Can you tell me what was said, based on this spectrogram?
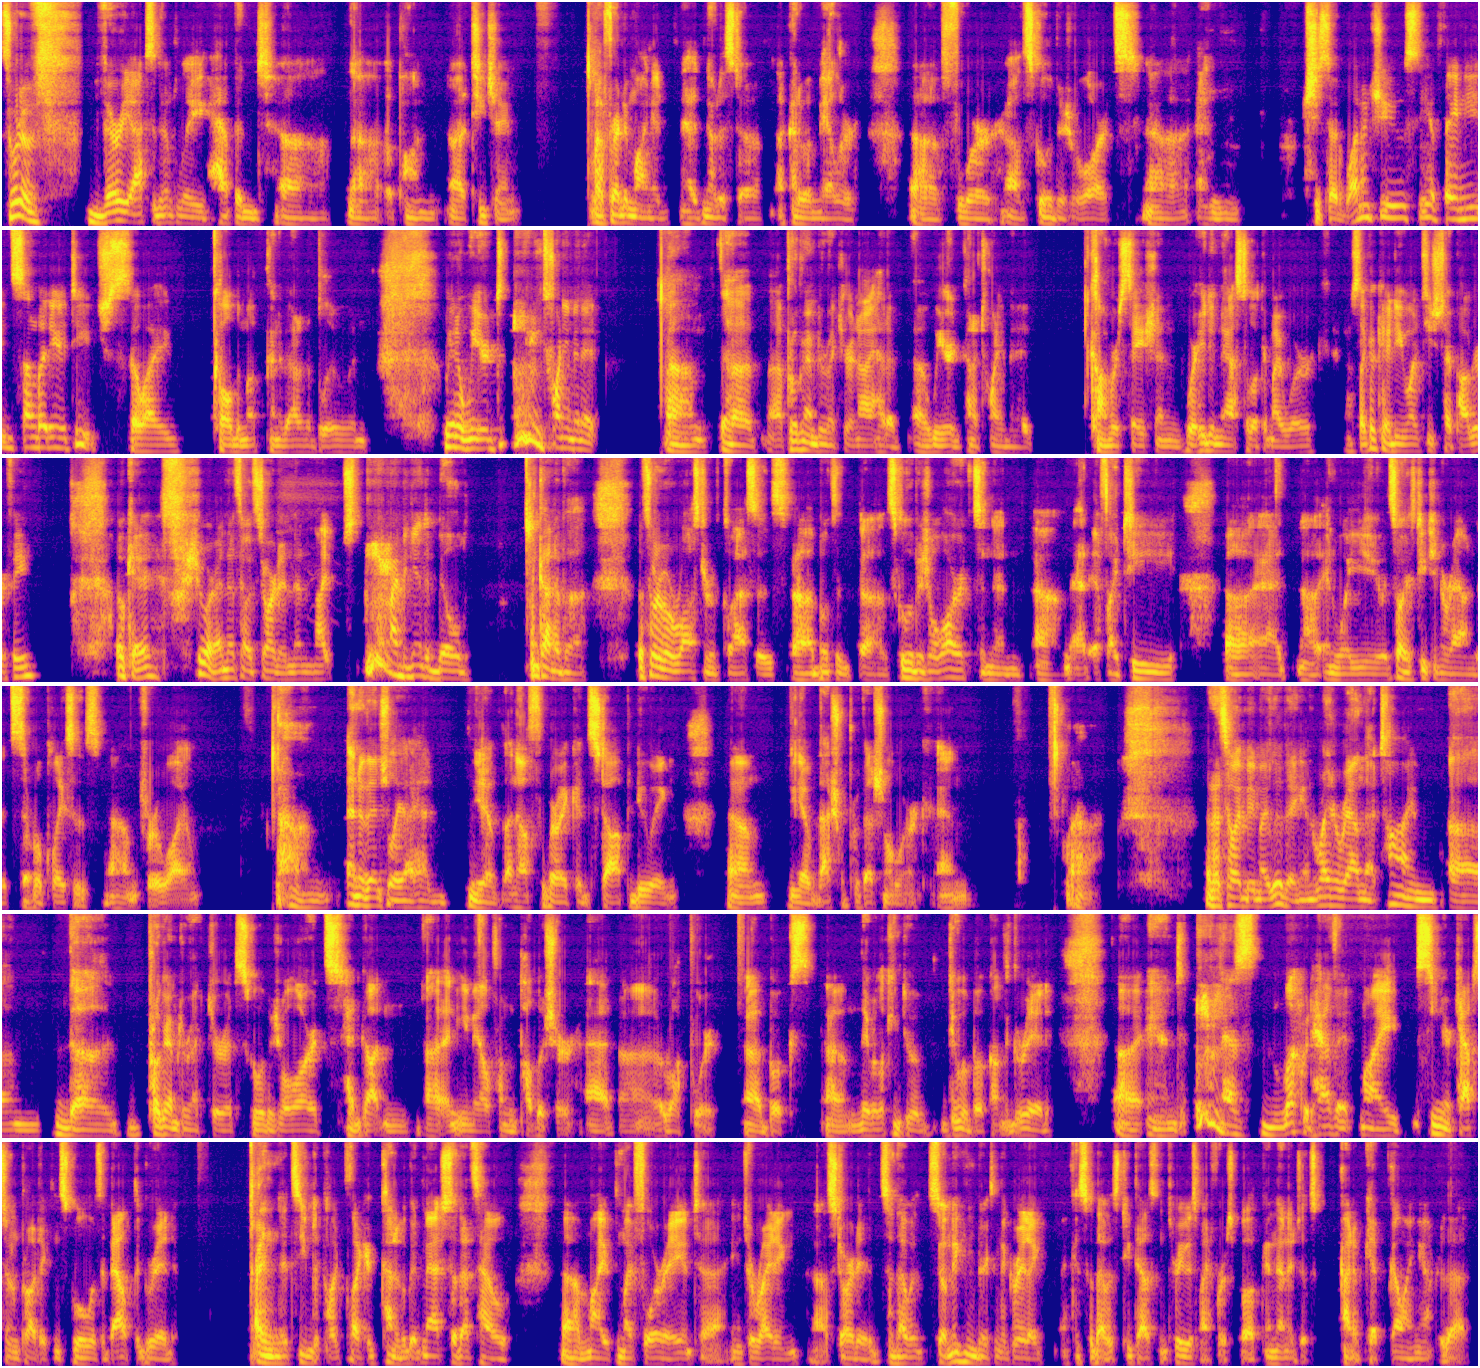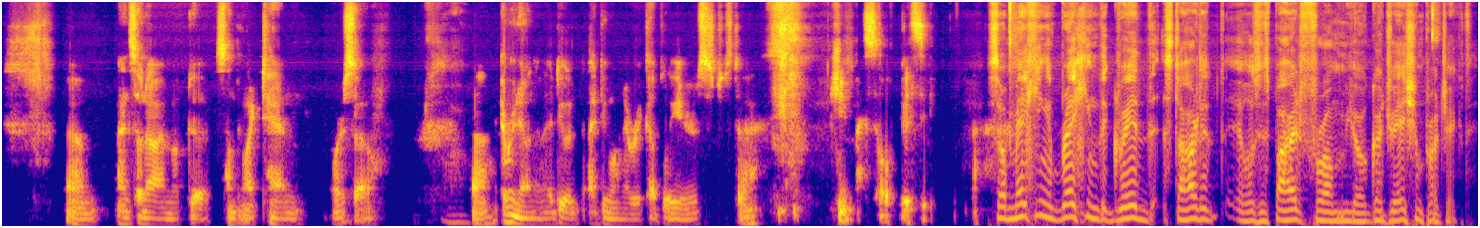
sort of very accidentally happened uh, uh upon uh, teaching a friend of mine had, had noticed a, a kind of a mailer uh, for uh, School of Visual Arts, uh, and she said, "Why don't you see if they need somebody to teach?" So I called them up, kind of out of the blue, and we had a weird twenty minute. Um, the uh, program director and I had a, a weird kind of twenty minute conversation where he didn't ask to look at my work. I was like, "Okay, do you want to teach typography?" Okay, sure, and that's how it started. And then I I began to build kind of a, a, sort of a roster of classes, uh, both at uh, School of Visual Arts and then um, at FIT, uh, at uh, NYU. And so I was teaching around at several places um, for a while. Um, and eventually I had, you know, enough where I could stop doing, um, you know, actual professional work. And uh, and that's how I made my living. And right around that time, um, the program director at School of Visual Arts had gotten uh, an email from the publisher at uh, Rockport uh, Books. Um, they were looking to do a book on the grid. Uh, and as luck would have it, my senior capstone project in school was about the grid and it seemed like, like a kind of a good match. So that's how uh, my my foray into into writing uh, started. So that was so making breaking the grid. I, I guess so that was 2003 was my first book, and then it just kind of kept going after that. Um, and so now I'm up to something like 10 or so. Uh, every now and then I do I do one every couple of years just to keep myself busy. So making and breaking the grid started. It was inspired from your graduation project.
